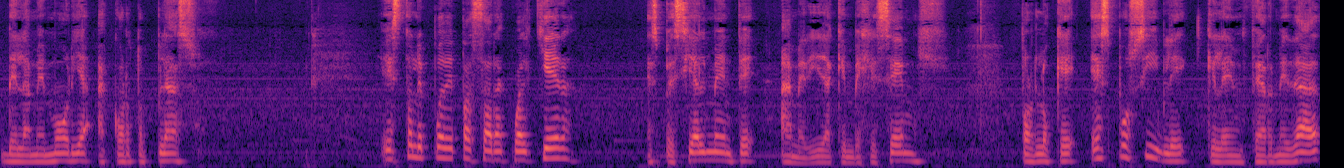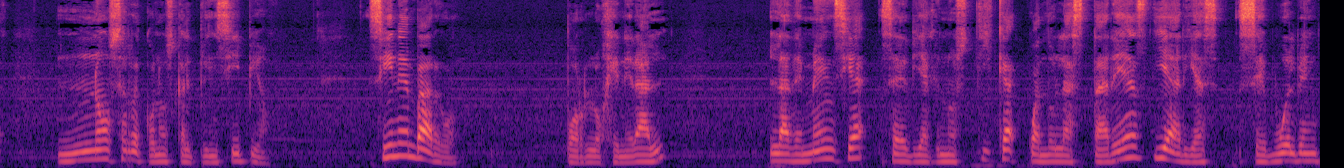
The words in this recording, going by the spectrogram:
de la memoria a corto plazo esto le puede pasar a cualquiera, especialmente a medida que envejecemos, por lo que es posible que la enfermedad no se reconozca al principio. Sin embargo, por lo general, la demencia se diagnostica cuando las tareas diarias se vuelven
